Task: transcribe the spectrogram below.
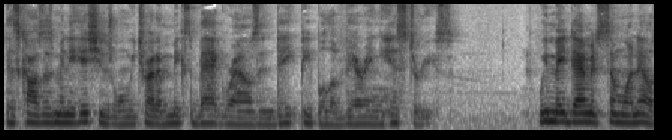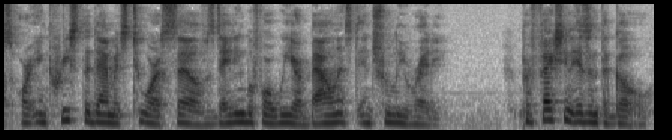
This causes many issues when we try to mix backgrounds and date people of varying histories. We may damage someone else or increase the damage to ourselves dating before we are balanced and truly ready. Perfection isn't the goal,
